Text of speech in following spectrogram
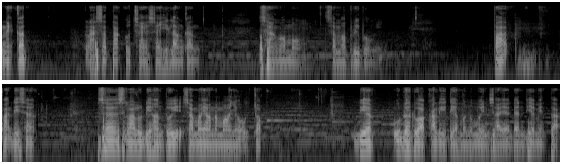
nekat. Rasa takut saya saya hilangkan. Saya ngomong sama pribumi. Pak Pak Desa saya selalu dihantui sama yang namanya Ucok. Dia udah dua kali dia menemuin saya dan dia minta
